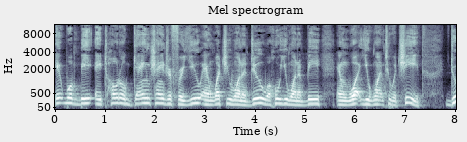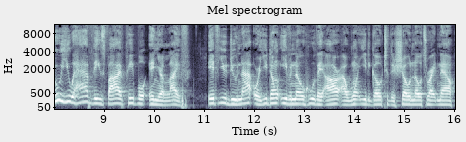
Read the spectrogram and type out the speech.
it will be a total game changer for you and what you want to do, who you want to be, and what you want to achieve. Do you have these five people in your life? If you do not, or you don't even know who they are, I want you to go to the show notes right now.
